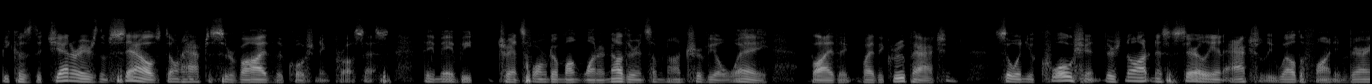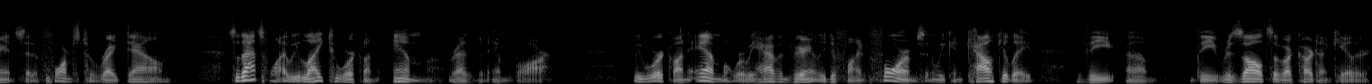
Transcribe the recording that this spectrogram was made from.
because the generators themselves don't have to survive the quotienting process. They may be transformed among one another in some non-trivial way by the by the group action. So in your quotient, there's not necessarily an actually well-defined invariant set of forms to write down. So that's why we like to work on M rather than M bar. We work on M where we have invariantly defined forms and we can calculate the um, the results of our Cartan-Kähler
